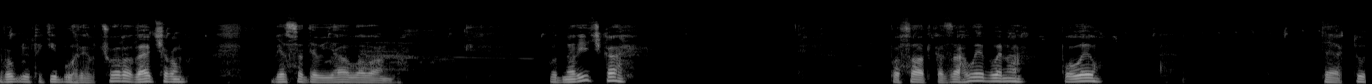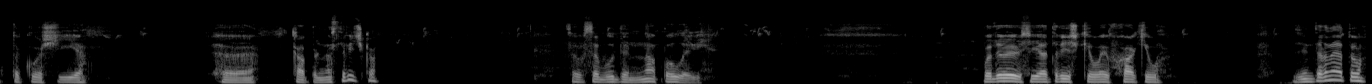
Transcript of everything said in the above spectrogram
роблю такі бугри. Вчора вечором висадив я лаванду. Однорічка, посадка заглиблена, полив. Так, тут також є капельна стрічка. Це все буде на поливі. Подивився я трішки лайфхаків з інтернету.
